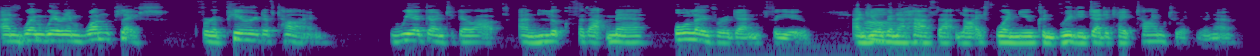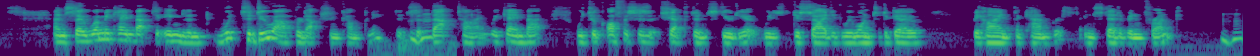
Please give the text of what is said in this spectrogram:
and when we're in one place for a period of time, we are going to go out and look for that mare all over again for you and oh. you're going to have that life when you can really dedicate time to it, you know. And so when we came back to England to do our production company, mm-hmm. at that time we came back, we took offices at Shepperton Studio. We decided we wanted to go behind the cameras instead of in front. Mm-hmm.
